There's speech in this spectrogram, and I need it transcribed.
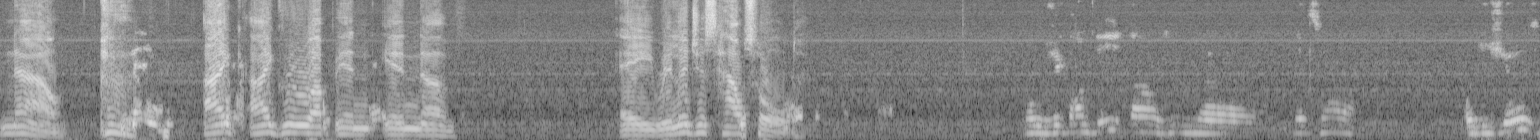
Now, I, I grew up in, in um, a religious household. Donc j'ai grandi dans une euh, maison religieuse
